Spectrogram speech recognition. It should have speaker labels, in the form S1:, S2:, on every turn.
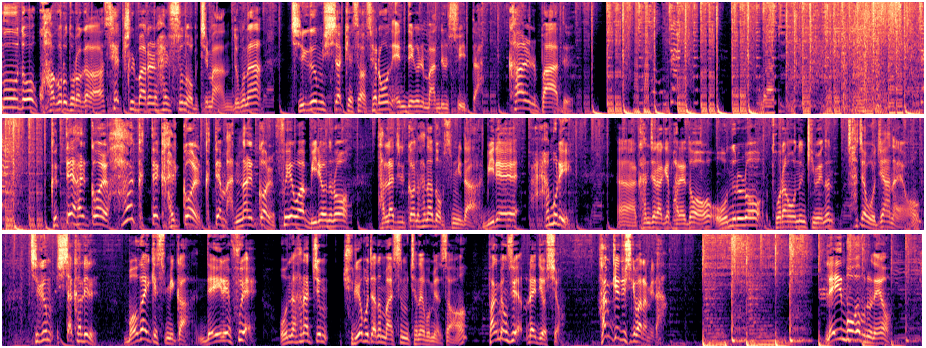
S1: 아무도 과거로 돌아가 새 출발을 할 수는 없지만 누구나 지금 시작해서 새로운 엔딩을 만들 수 있다 칼 바드 그때 할 걸, 하, 그때 갈 걸, 그때 만날 걸, 후회와 미련으로 달라질 건 하나도 없습니다. 미래에 아무리 아, 간절하게 바래도 오늘로 돌아오는 기회는 찾아오지 않아요. 지금 시작할 일, 뭐가 있겠습니까? 내일의 후회, 오늘 하나쯤 줄여보자는 말씀 전해보면서 박명수의 라디오쇼 함께 해 주시기 바랍니다. 레인보우가 부르네요.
